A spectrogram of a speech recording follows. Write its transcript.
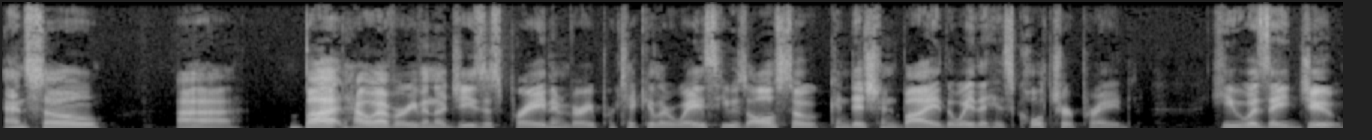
and so, uh, but however, even though Jesus prayed in very particular ways, he was also conditioned by the way that his culture prayed. He was a Jew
